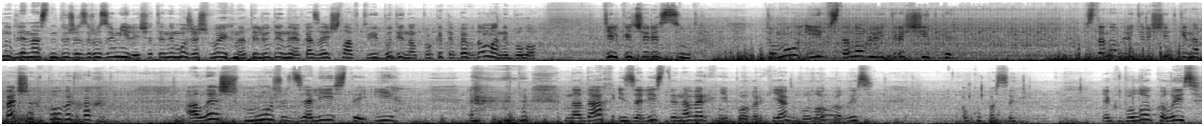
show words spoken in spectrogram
Ну, для нас не дуже зрозумілі, що ти не можеш вигнати людину, яка зайшла в твій будинок, поки тебе вдома не було, тільки через суд. Тому і встановлюють решітки. Встановлюють решітки на перших поверхах, але ж можуть залізти і на дах і залізти на верхній поверх, як було колись окупаси. Як було колись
